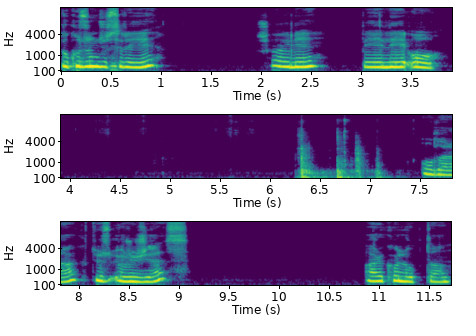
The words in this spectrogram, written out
9. sırayı şöyle BLO olarak düz öreceğiz. Arka lobdan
